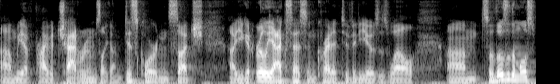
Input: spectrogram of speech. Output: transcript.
Um, we have private chat rooms like on Discord and such. Uh, you get early access and credit to videos as well. Um, so those are the most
